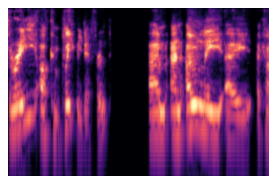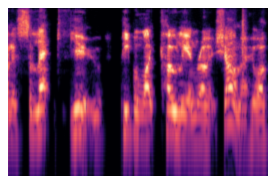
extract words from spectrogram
three are completely different, um, and only a, a kind of select few people like Kohli and Rohit Sharma, who are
